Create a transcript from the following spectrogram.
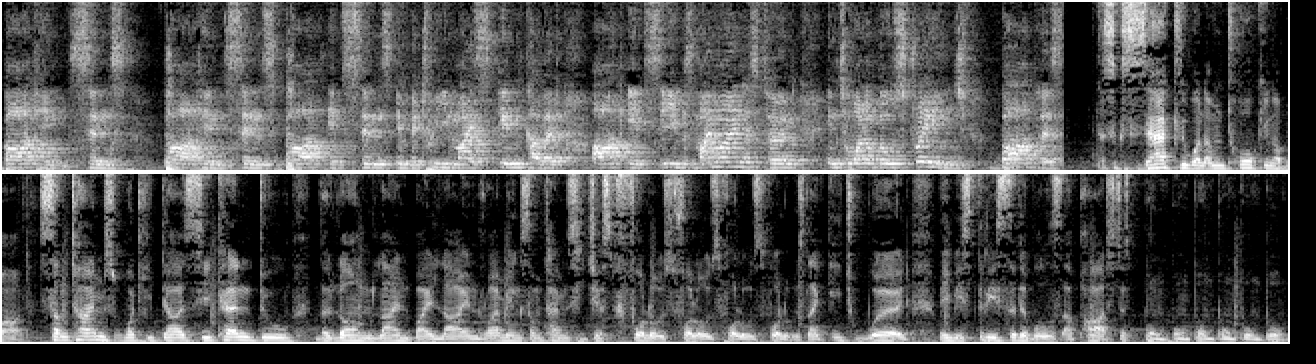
barking since parking since part it since in between my skin covered arc it seems my mind has turned into one of those strange barkless that's exactly what I'm talking about. Sometimes what he does, he can do the long line by line rhyming. Sometimes he just follows, follows, follows, follows. Like each word, maybe it's three syllables apart. just boom, boom, boom, boom, boom, boom.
